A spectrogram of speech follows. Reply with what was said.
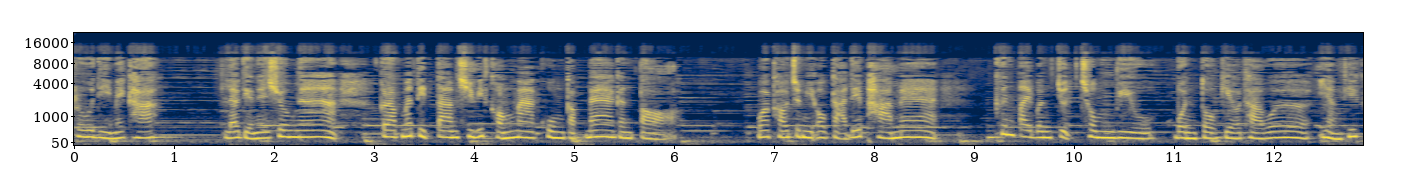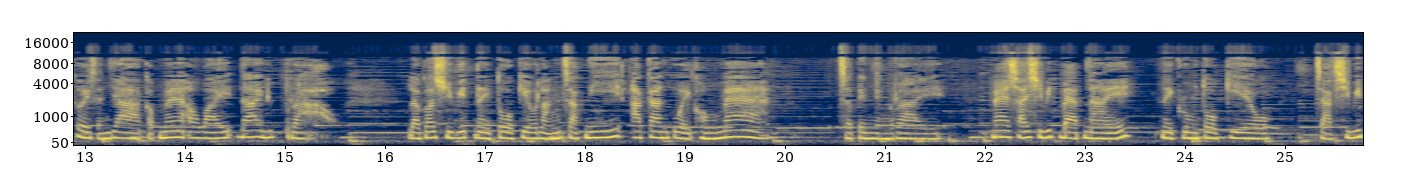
ครู่ดีไหมคะ แล้วเดี๋ยวในช่วงหน้ากลับมาติดตามชีวิตของมาคุงกับแม่กันต่อ ว่าเขาจะมีโอกาสได้พาแม่ ขึ้นไปบนจุดชมวิว บนโตเกียวทาวเวอร์ อย่างที่เคยสัญญากับแม่เอาไว้ได้หรือเปล่า แล้วก็ชีวิตในโตเกียวหลังจากนี้อาการป่วยของแม่ จะเป็นอย่างไร แม่ใช้ชีวิตแบบไหน ในกรุงโตเกียว จากชีวิต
